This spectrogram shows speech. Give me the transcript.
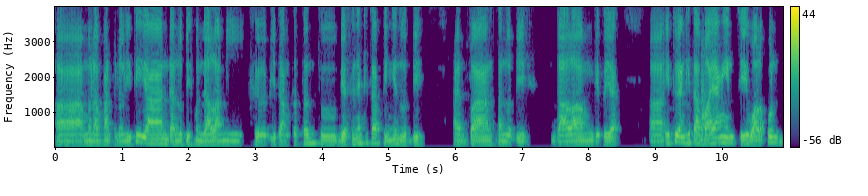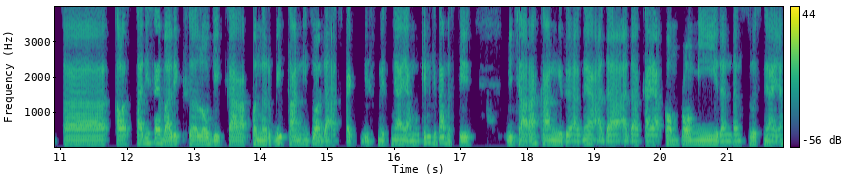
uh, melakukan penelitian dan lebih mendalami ke bidang tertentu, biasanya kita ingin lebih advance dan lebih dalam gitu ya. Uh, itu yang kita bayangin sih, walaupun uh, kalau tadi saya balik ke logika penerbitan itu ada aspek bisnisnya yang mungkin kita mesti bicarakan gitu, artinya ada ada kayak kompromi dan dan seterusnya ya.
